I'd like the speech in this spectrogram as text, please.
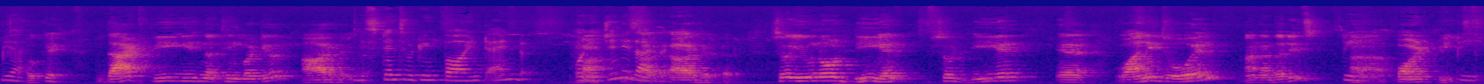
Yeah. Okay. That P is nothing but your R vector. Distance between point and origin Huh. is R vector. R vector. So you know dn. So dn, uh, one is on, another is P. Uh, point p. P.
